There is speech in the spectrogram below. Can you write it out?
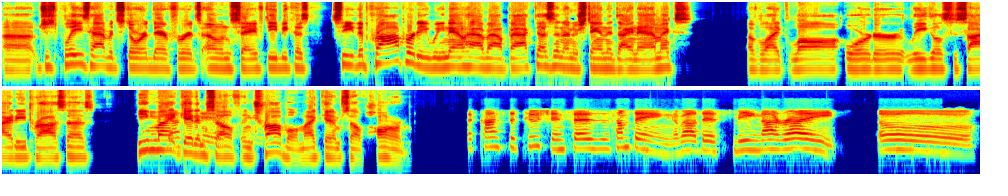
Uh, just please have it stored there for its own safety, because see, the property we now have out back doesn't understand the dynamics of like law, order, legal society process. He might get himself in trouble, might get himself harmed. the Constitution says something about this being not right. Oh,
